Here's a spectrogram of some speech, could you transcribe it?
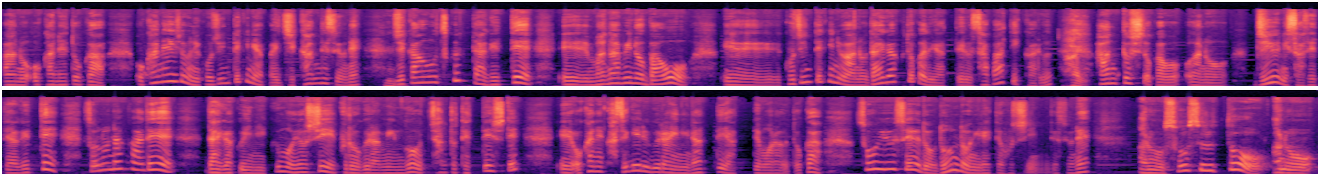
あのお金とかお金以上に個人的にはやっぱり時間ですよね、うん、時間を作ってあげて、えー、学びの場を、えー、個人的にはあの大学とかでやってるサバティカル、はい、半年とかをあの自由にさせてあげてその中で大学院に行くもよしプログラミングをちゃんと徹底して、えー、お金稼げるぐらいになってやってもらうとかそういう制度をどんどん入れてほしいんですよね。あのそうするとあの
